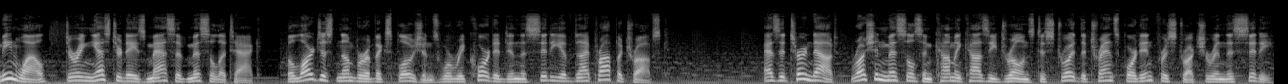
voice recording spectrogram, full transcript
Meanwhile, during yesterday's massive missile attack, the largest number of explosions were recorded in the city of Dnipropetrovsk. As it turned out, Russian missiles and kamikaze drones destroyed the transport infrastructure in this city,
